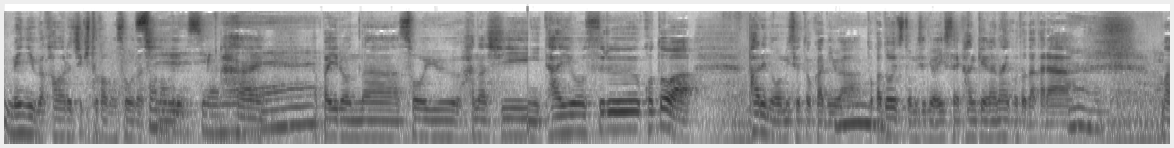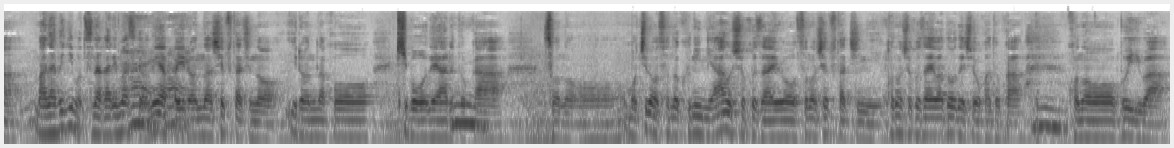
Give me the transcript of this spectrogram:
メニューが変わる時期とかもそうだし。そうですよね、はい、やっぱりいろんなそういう話に対応することはパリのお店とかには、うん、とかドイツのお店には一切関係がないことだから、まあ、学びにもつながりますけどね、やっぱりいろんなシェフたちのいろんなこう希望であるとか、うん、そのもちろんその国に合う食材をそのシェフたちにこの食材はどうでしょうかとか、うん、この部位は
